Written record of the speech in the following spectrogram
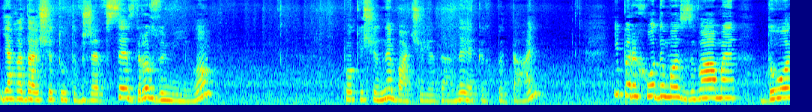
Я гадаю, що тут вже все зрозуміло. Поки що не бачу я да, ніяких питань. І переходимо з вами до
